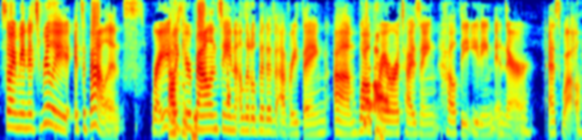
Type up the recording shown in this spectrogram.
So I mean it's really it's a balance, right? Absolutely. Like you're balancing a little bit of everything um, while yeah. prioritizing healthy eating in there as well.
